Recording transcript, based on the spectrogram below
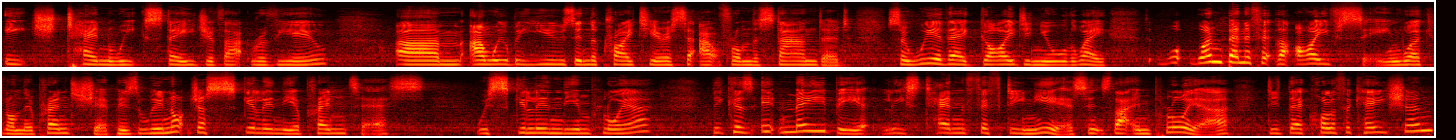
each 10 week stage of that review. Um, and we'll be using the criteria set out from the standard. So we're there guiding you all the way. One benefit that I've seen working on the apprenticeship is we're not just skilling the apprentice, we're skilling the employer because it may be at least 10, 15 years since that employer did their qualification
